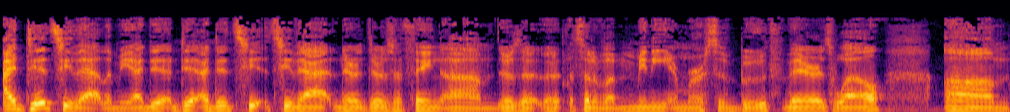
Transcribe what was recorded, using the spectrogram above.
I did see that, Lemmy. I did, I did, I did see, see that. There, there's a thing, um, there's a, a sort of a mini immersive booth there as well. Um,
